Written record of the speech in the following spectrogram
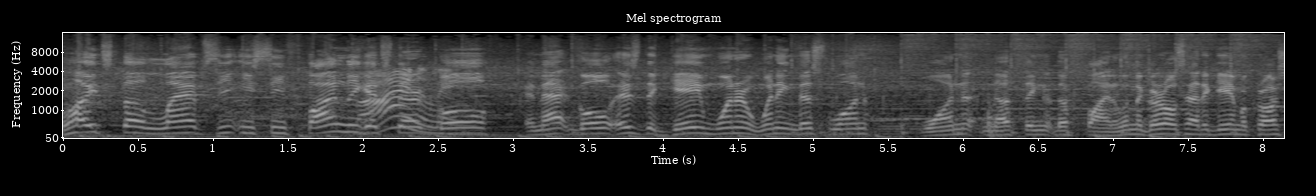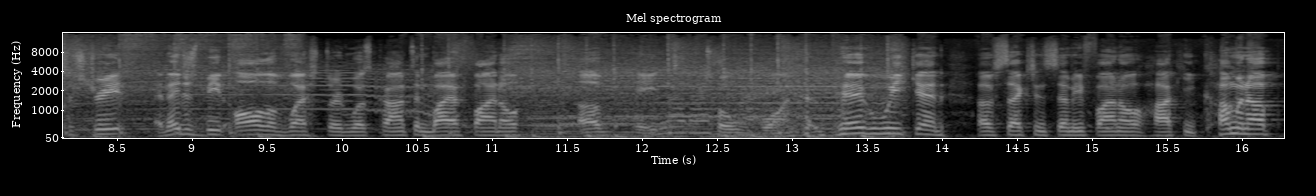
lights the lamp. CEC finally gets their goal, and that goal is the game winner, winning this one 1 nothing the final. And the girls had a game across the street, and they just beat all of Western Wisconsin by a final of 8 to 1. Big weekend of section semifinal hockey coming up.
